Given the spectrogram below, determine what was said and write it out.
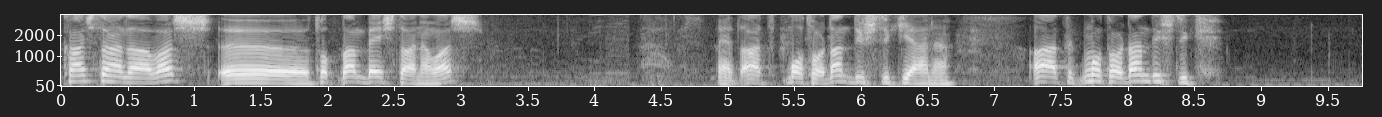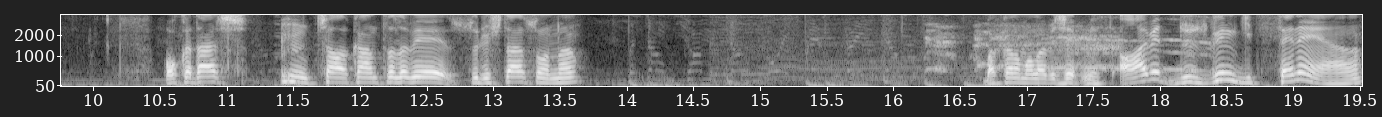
Kaç tane daha var? Ee, toplam 5 tane var. Evet artık motordan düştük yani. Artık motordan düştük. O kadar çalkantılı bir sürüşten sonra Bakalım olabilecek miyiz? Abi düzgün gitsene ya.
